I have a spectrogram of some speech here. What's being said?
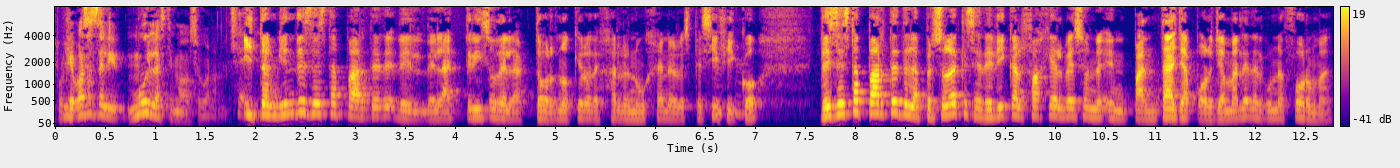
porque vas a salir muy lastimado seguramente. Sí. Y también desde esta parte de, de- de la actriz o del actor, no quiero dejarlo en un género específico, desde esta parte de la persona que se dedica al faje al beso en, en pantalla, por llamarle de alguna forma,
